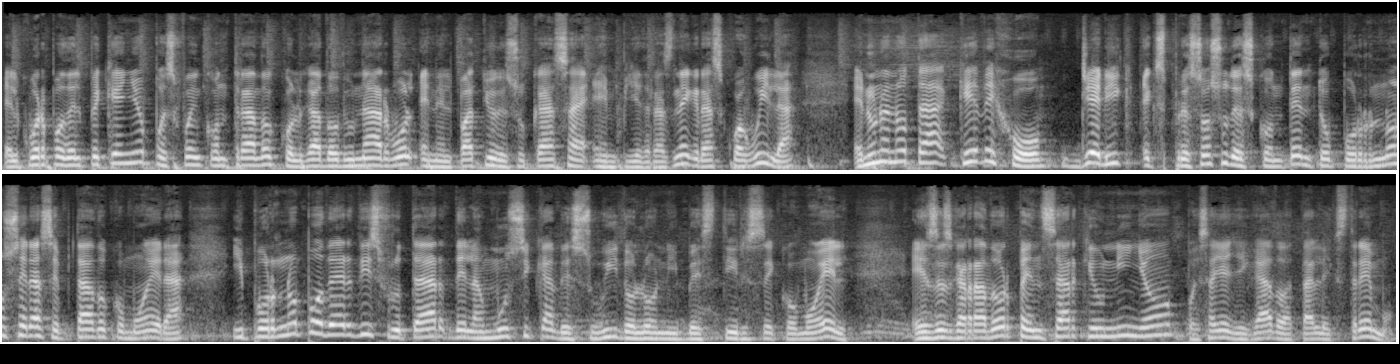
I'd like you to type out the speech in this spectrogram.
El cuerpo del pequeño pues fue encontrado colgado de un árbol en el patio de su casa en Piedras Negras, Coahuila. En una nota que dejó, Jerick expresó su descontento por no ser aceptado como era y por no poder disfrutar de la música de su ídolo ni vestirse como él. Es desgarrador pensar que un niño pues haya llegado a tal extremo.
